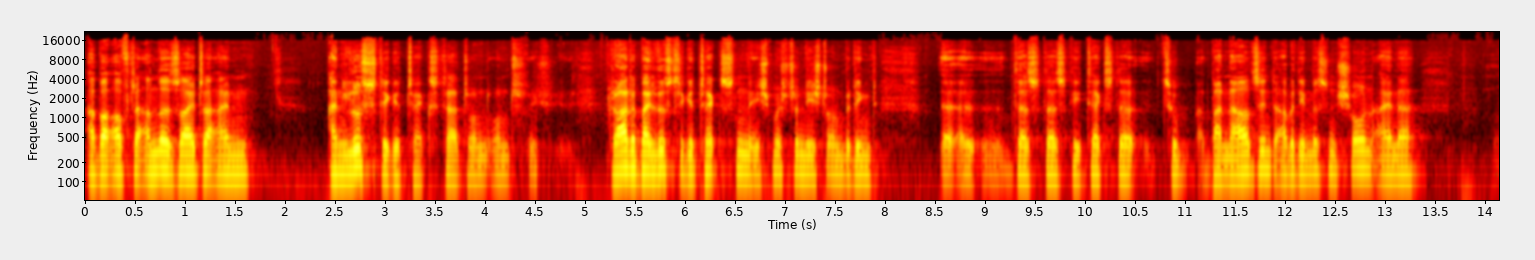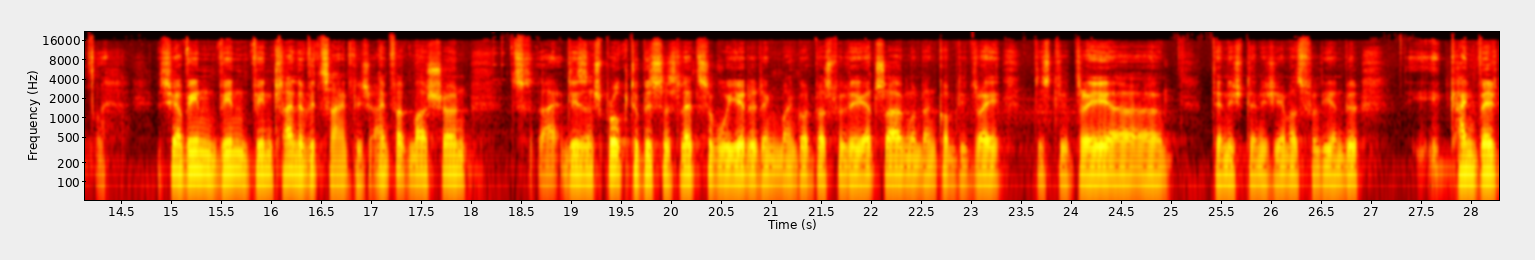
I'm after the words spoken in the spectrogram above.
aber auf der anderen Seite ein, ein lustiger Text hat. Und, und ich, gerade bei lustigen Texten, ich möchte nicht unbedingt, äh, dass, dass die Texte zu banal sind, aber die müssen schon eine, ist ja wie ein, wie ein, wie ein kleiner Witz eigentlich, einfach mal schön diesen Spruch, du bist das Letzte, wo jeder denkt, mein Gott, was will der jetzt sagen? Und dann kommt die Dreh, das die Dreh, äh, den, ich, den ich jemals verlieren will. Kein Welt,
